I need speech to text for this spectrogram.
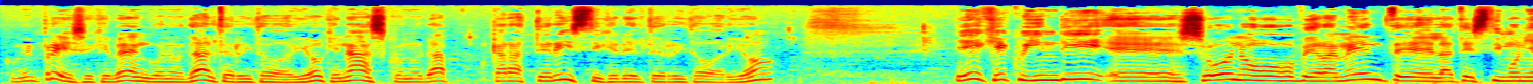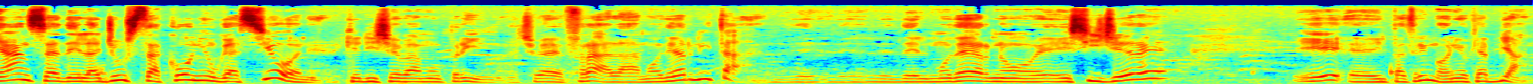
come imprese che vengono dal territorio, che nascono da caratteristiche del territorio e che quindi eh, sono veramente la testimonianza della giusta coniugazione che dicevamo prima, cioè fra la modernità, del moderno esigere e eh, il patrimonio che abbiamo,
